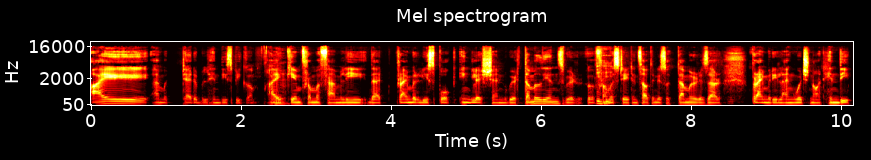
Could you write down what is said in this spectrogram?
I am a terrible Hindi speaker. I came from a family that primarily spoke English, and we're Tamilians. We're uh, from a state in South India, so Tamil is our primary language, not Hindi.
